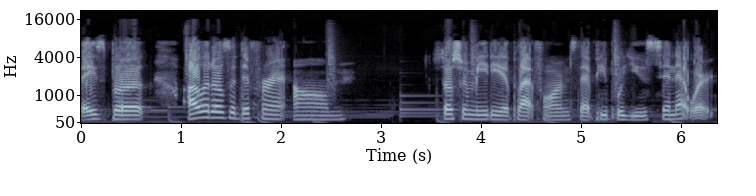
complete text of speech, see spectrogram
Facebook, all of those are different um, social media platforms that people use to network.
